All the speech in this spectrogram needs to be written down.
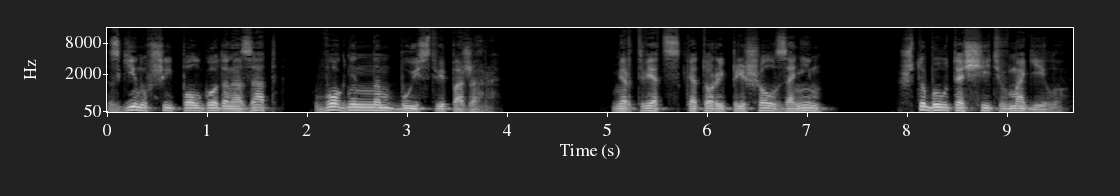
сгинувший полгода назад в огненном буйстве пожара мертвец, который пришел за ним, чтобы утащить в могилу.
